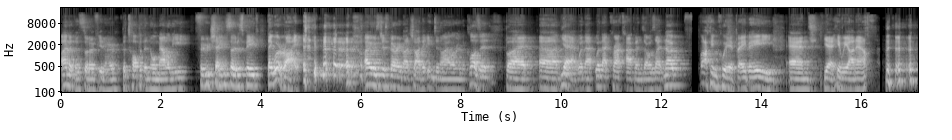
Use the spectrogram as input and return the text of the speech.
I'm at the sort of, you know, the top of the normality food chain, so to speak. They were right. I was just very much either in denial or in the closet. But uh, yeah, when that when that crack happens, I was like, no, fucking queer, baby. And yeah, here we are now. okay,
